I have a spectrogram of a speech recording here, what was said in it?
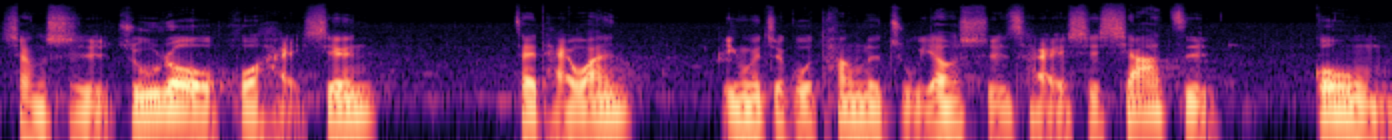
像是猪肉或海鲜。在台湾，因为这锅汤的主要食材是虾子贡，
